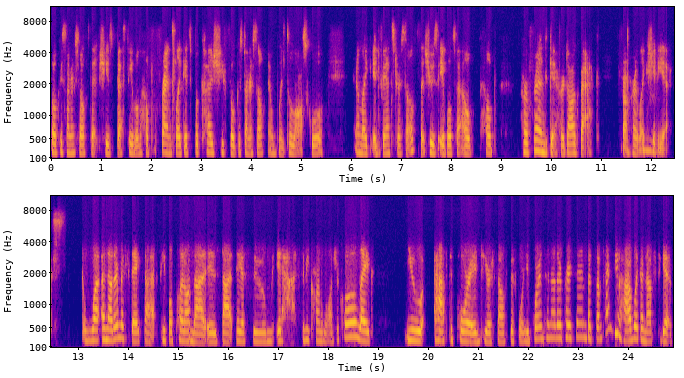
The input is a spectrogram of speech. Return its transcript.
focus on herself that she's best able to help her friends like it's because she focused on herself and went to law school and like advanced herself that she was able to help help her friend get her dog back from her like mm-hmm. shitty ex what another mistake that people put on that is that they assume it has to be chronological. Like you have to pour into yourself before you pour into another person but sometimes you have like enough to give.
